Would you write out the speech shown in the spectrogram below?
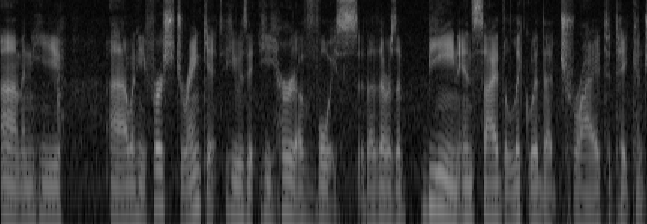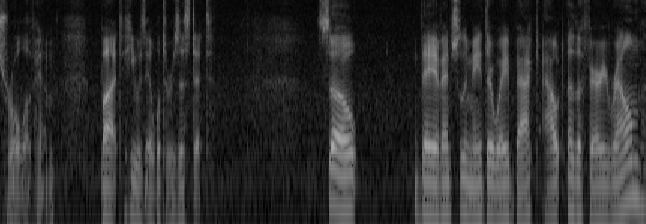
Um, and he, uh, when he first drank it, he was he heard a voice. That There was a being inside the liquid that tried to take control of him, but he was able to resist it. So they eventually made their way back out of the fairy realm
